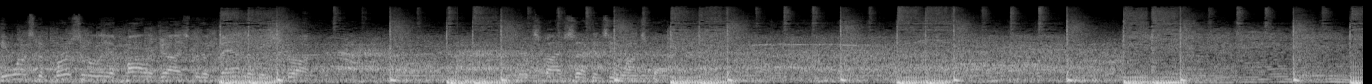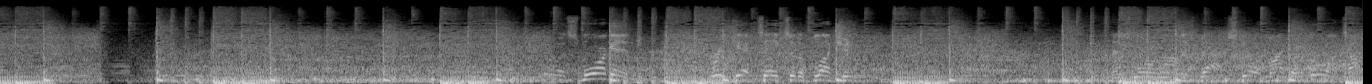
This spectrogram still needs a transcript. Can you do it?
He wants to personally apologize for the fan that was struck. That's five seconds he wants back. Morgan. Free kick takes a deflection. Has long on his back. Still Michael Ooh on top.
